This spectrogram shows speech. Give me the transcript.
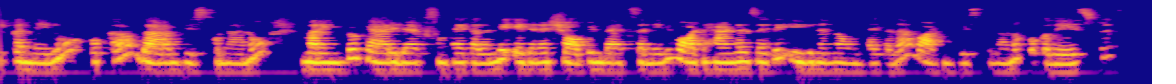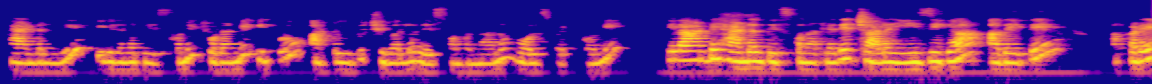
ఇక్కడ నేను ఒక దారం తీసుకున్నాను. మరి ఇంట్లో క్యారీ బ్యాగ్స్ ఉంటాయి కదండి ఏదైనా షాపింగ్ బ్యాగ్స్ అనేవి వాటి హ్యాండిల్స్ అయితే ఈ విధంగా ఉంటాయి కదా! వాటిని తీసుకున్నాను. ఒక వేస్ట్ హ్యాండిల్‌ని ఈ విధంగా తీసుకొని చూడండి ఇప్పుడు అటు ఇటు చివర్లో వేసుకుంటున్నాను హోల్స్ పెట్టుకొని. ఇలాంటి హ్యాండిల్ తీసుకున్నట్లయితే చాలా ఈజీగా అదైతే అక్కడే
